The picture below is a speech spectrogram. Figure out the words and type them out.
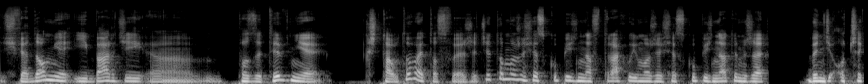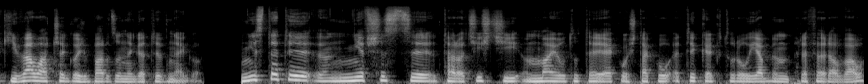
e, świadomie i bardziej pozytywnie kształtować to swoje życie, to może się skupić na strachu i może się skupić na tym, że będzie oczekiwała czegoś bardzo negatywnego. Niestety nie wszyscy tarociści mają tutaj jakąś taką etykę, którą ja bym preferował.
